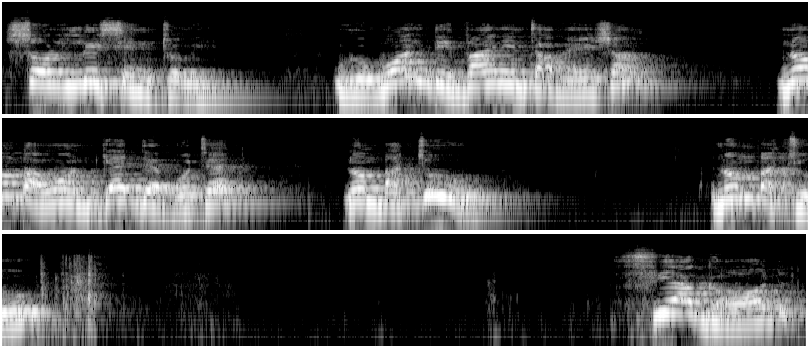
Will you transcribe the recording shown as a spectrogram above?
So listen to me. We want divine intervention. Number one, get devoted. Number two, number two, fear God.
